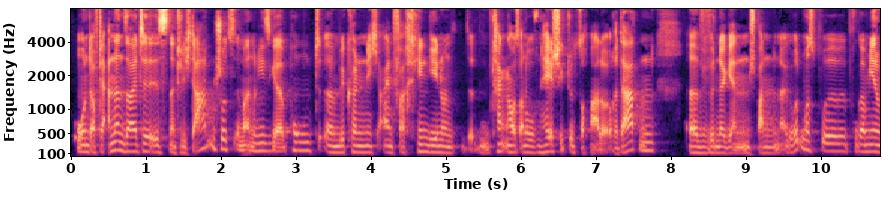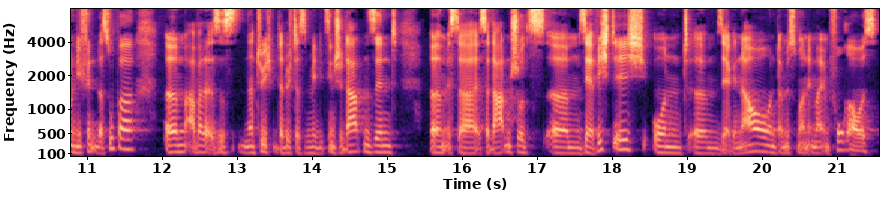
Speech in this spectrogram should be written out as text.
und auf der anderen Seite ist natürlich Datenschutz immer ein riesiger Punkt. Ähm, wir können nicht einfach hingehen und ein Krankenhaus anrufen, hey, schickt uns doch mal alle eure Daten. Äh, wir würden da gerne einen spannenden Algorithmus programmieren und die finden das super. Ähm, aber das ist natürlich dadurch, dass es medizinische Daten sind, ähm, ist, da, ist der Datenschutz ähm, sehr wichtig und ähm, sehr genau und da muss man immer im Voraus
